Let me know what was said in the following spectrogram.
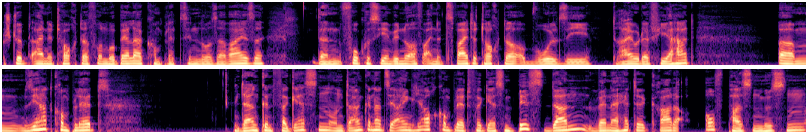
stirbt eine Tochter von Mobella komplett sinnloserweise. Dann fokussieren wir nur auf eine zweite Tochter, obwohl sie drei oder vier hat. Ähm, sie hat komplett Duncan vergessen und Duncan hat sie eigentlich auch komplett vergessen, bis dann, wenn er hätte gerade aufpassen müssen,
